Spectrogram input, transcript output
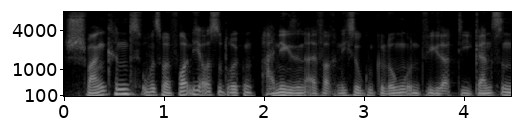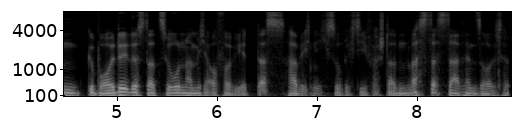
schwankend, um es mal freundlich auszudrücken. Einige sind einfach nicht so gut gelungen und wie gesagt, die ganzen Gebäudeillustrationen haben mich auch verwirrt. Das habe ich nicht so richtig verstanden, was das darin sollte.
